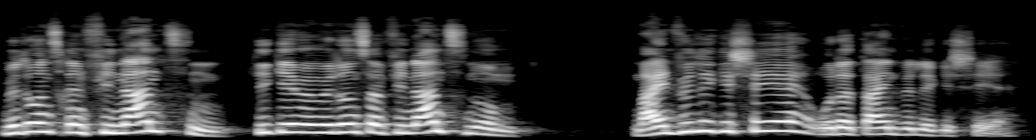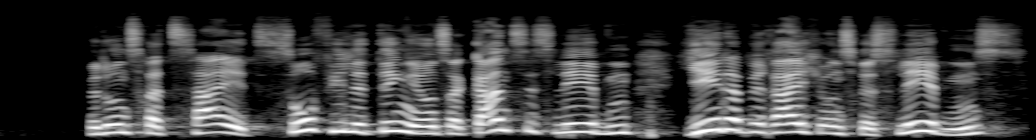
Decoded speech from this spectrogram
Mit unseren Finanzen, wie gehen wir mit unseren Finanzen um? Mein Wille geschehe oder dein Wille geschehe? Mit unserer Zeit, so viele Dinge, unser ganzes Leben, jeder Bereich unseres Lebens,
